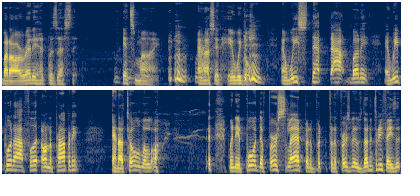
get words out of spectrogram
But I already had possessed it. It's mine. And I said, here we go. and we stepped out, buddy, and we put our foot on the property. And I told the Lord, when they poured the first slab for the, for the first bit, it was done in three phases,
